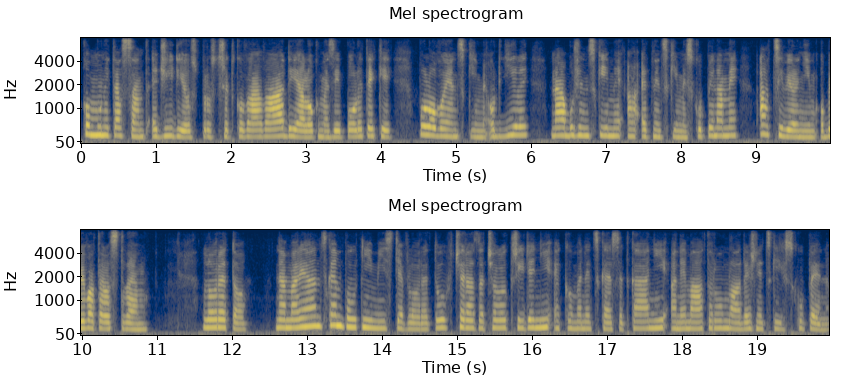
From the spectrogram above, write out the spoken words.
Komunita Sant Egidio zprostředkovává dialog mezi politiky, polovojenskými oddíly, náboženskými a etnickými skupinami a civilním obyvatelstvem. Loreto. Na Mariánském poutním místě v Loretu včera začalo třídenní ekumenické setkání animátorů mládežnických skupin.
